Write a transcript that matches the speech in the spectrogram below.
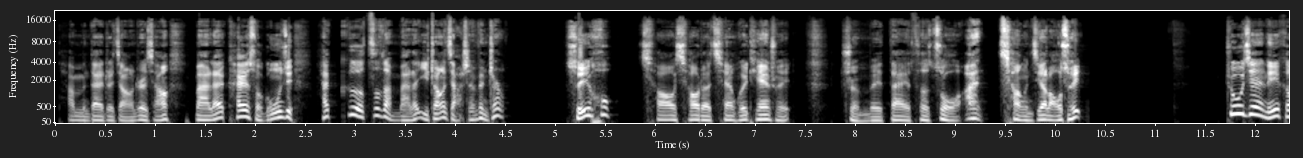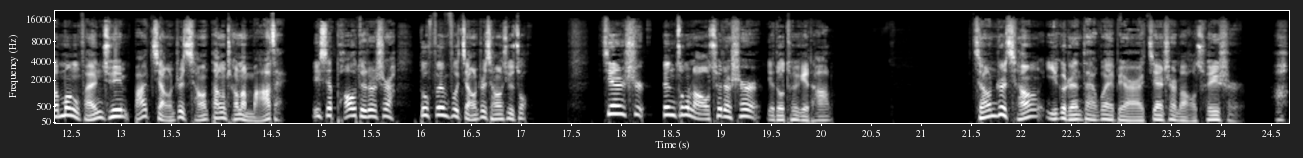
他们带着蒋志强买来开锁工具，还各自的买了一张假身份证，随后悄悄的潜回天水，准备再次作案抢劫老崔。朱建林和孟凡军把蒋志强当成了马仔，一些跑腿的事啊都吩咐蒋志强去做，监视跟踪老崔的事也都推给他了。蒋志强一个人在外边监视老崔时。啊！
